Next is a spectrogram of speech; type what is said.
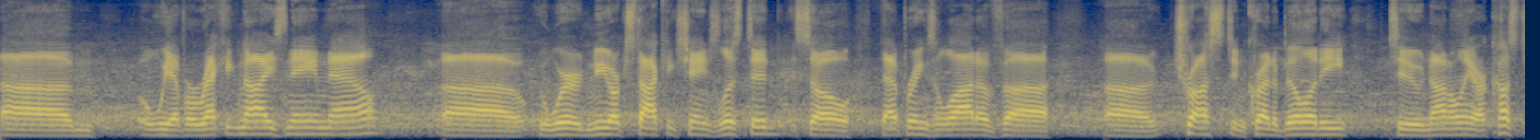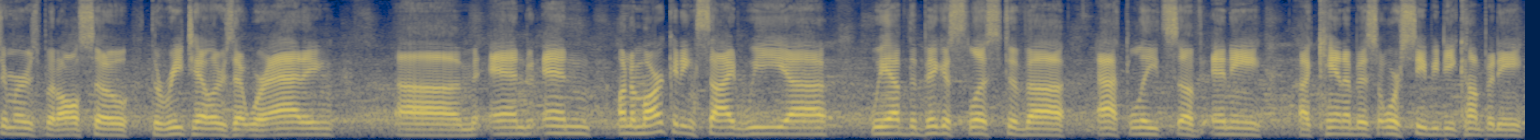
um, we have a recognized name now. Uh, we're New York Stock Exchange listed, so that brings a lot of uh, uh, trust and credibility to not only our customers but also the retailers that we're adding. Um, and and on the marketing side, we uh, we have the biggest list of uh, athletes of any uh, cannabis or CBD company,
